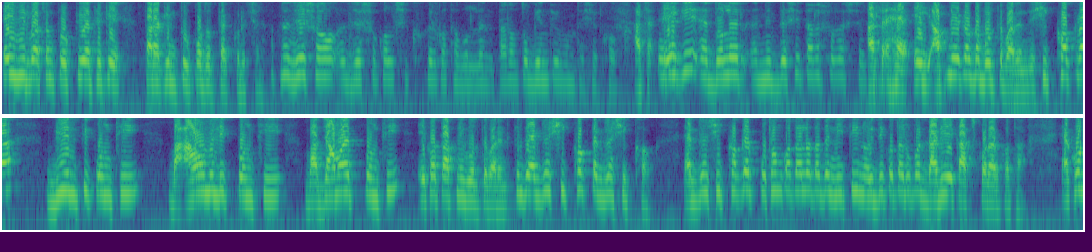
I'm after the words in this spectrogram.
এই নির্বাচন প্রক্রিয়া থেকে তারা কিন্তু পদত্যাগ করেছেন। আপনি যে যে সকল শিক্ষকের কথা বললেন তারাও তো বিএনপি পন্থী শিক্ষক। আচ্ছা, এই- কি দলের নির্দেশে তারা সরে আসছে আচ্ছা হ্যাঁ এই আপনি একটা কথা বলতে পারেন যে শিক্ষকরা বিএনপি পন্থী বা আওয়ামী লীগ পন্থী বা জামায়াত পন্থী এ কথা আপনি বলতে পারেন। কিন্তু একজন শিক্ষক তো একজন শিক্ষক। একজন শিক্ষকের প্রথম কথা হলো তাদের নীতি নৈতিকতার উপর দাঁড়িয়ে কাজ করার কথা। এখন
